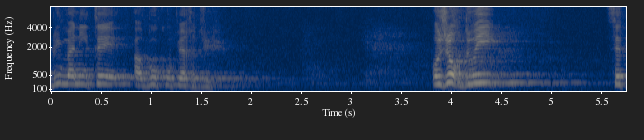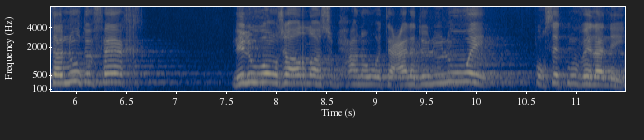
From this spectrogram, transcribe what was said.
l'humanité a beaucoup perdu. Aujourd'hui, c'est à nous de faire les louanges à Allah subhanahu wa ta'ala, de le louer pour cette nouvelle année.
